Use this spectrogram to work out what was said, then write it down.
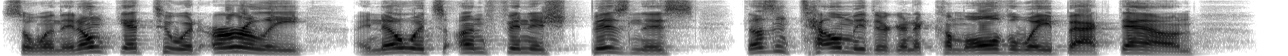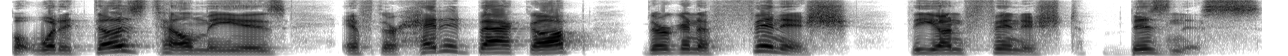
So when they don't get to it early, I know it's unfinished business. Doesn't tell me they're going to come all the way back down, but what it does tell me is if they're headed back up, they're going to finish the unfinished business.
